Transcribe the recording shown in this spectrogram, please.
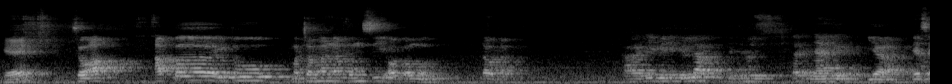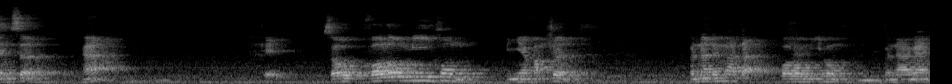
okay so ap, apa itu macam mana fungsi auto mode tahu tak Uh, dia bila gelap dia terus tak nyala. Ya, dia sensor. Ha? Okay. So follow me home punya function. Pernah dengar tak follow me home? Pernah kan?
